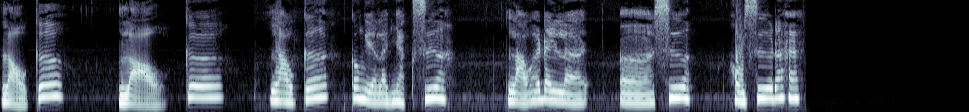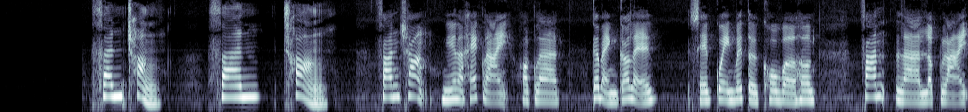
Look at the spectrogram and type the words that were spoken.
Lão cơ Lão cơ Lão cơ có nghĩa là nhạc xưa. Lão ở đây là uh, xưa, hồi xưa đó ha. Phan chăng, phan chăng. Phan chăng nghĩa là hát lại hoặc là các bạn có lẽ sẽ quen với từ cover hơn. Phan là lật lại,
